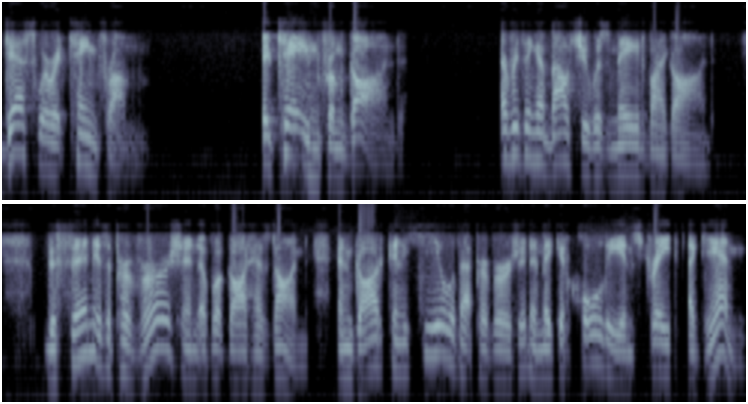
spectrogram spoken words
guess where it came from? It came from God. Everything about you was made by God. The sin is a perversion of what God has done, and God can heal that perversion and make it holy and straight again.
